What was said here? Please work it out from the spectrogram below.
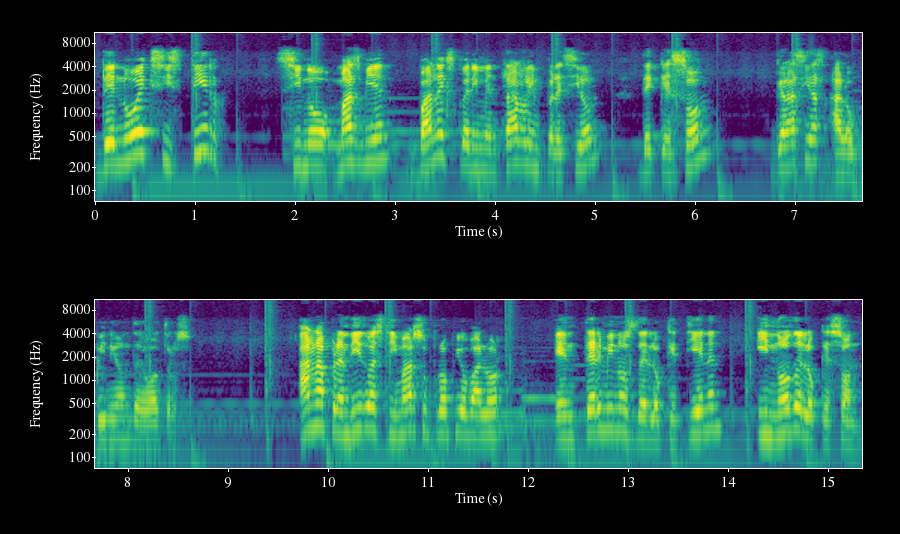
de no existir, sino más bien van a experimentar la impresión de que son gracias a la opinión de otros. Han aprendido a estimar su propio valor en términos de lo que tienen y no de lo que son.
